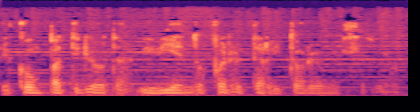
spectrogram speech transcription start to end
de compatriotas viviendo fuera del territorio venezolano.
